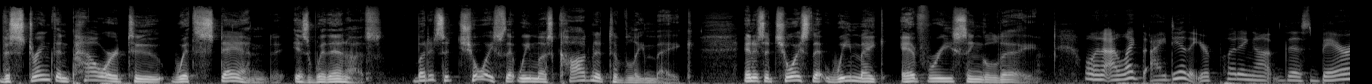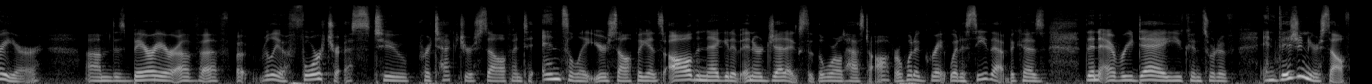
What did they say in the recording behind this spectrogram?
The strength and power to withstand is within us, but it's a choice that we must cognitively make. And it's a choice that we make every single day. Well, and I like the idea that you're putting up this barrier um, this barrier of a, a, really a fortress to protect yourself and to insulate yourself against all the negative energetics that the world has to offer. What a great way to see that because then every day you can sort of envision yourself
